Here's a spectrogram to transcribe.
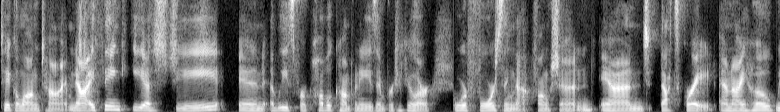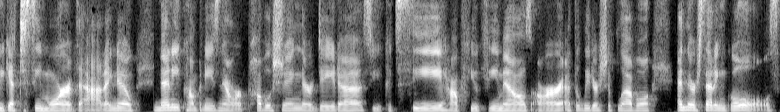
take a long time now i think esg and at least for public companies in particular, we're forcing that function. And that's great. And I hope we get to see more of that. I know many companies now are publishing their data so you could see how few females are at the leadership level. And they're setting goals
